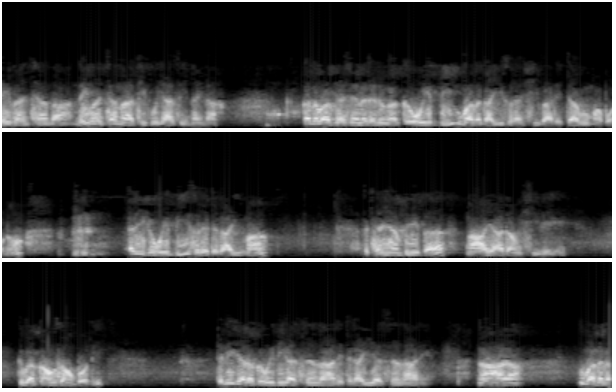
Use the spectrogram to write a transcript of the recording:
နိဗ္ဗာန်ချမ်းသာနိဗ္ဗာန်ချမ်းသာအထိကိုရစေနိုင်တာကတ္တဗပြရှင်လက်ထက်ကဂဝေတိဥပဒကကြီးဆိုတာရှိပါတယ်ကြားဘူးမှာပေါ့နော်အဲ့ဒီဂဝေတိဆိုတဲ့တရားကြီးမှာအချမ်းရံပိဋက900တောင်ရှိတယ်သူကခေါင်းဆောင်ပေါ့လေ တနည်းကြတော့ဂဝေတိကစဉ်းစားတယ်တရားကြီးကစဉ်းစားတယ်ငါဟာဥပဒက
